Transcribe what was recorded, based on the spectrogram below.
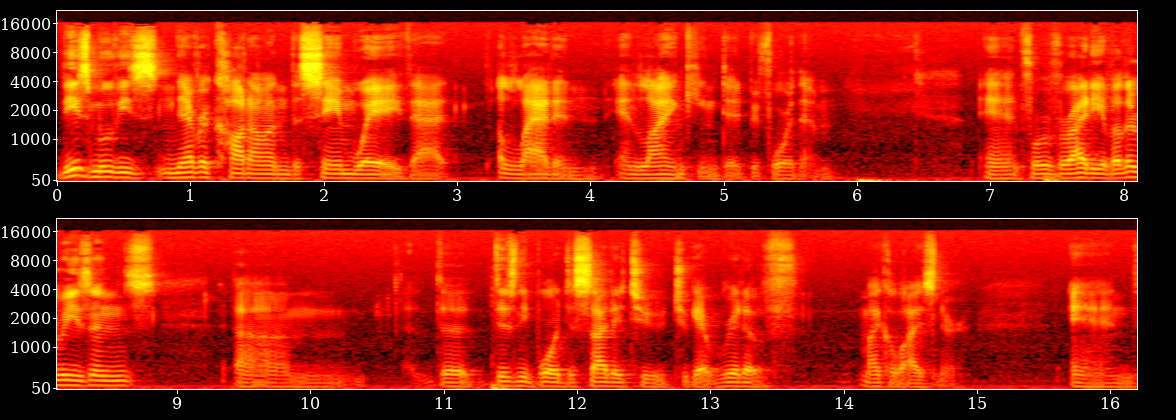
These movies never caught on the same way that Aladdin and Lion King did before them. And for a variety of other reasons, um, the Disney board decided to to get rid of Michael Eisner. And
